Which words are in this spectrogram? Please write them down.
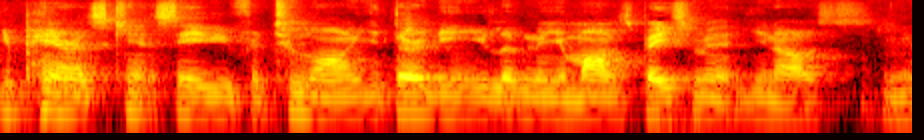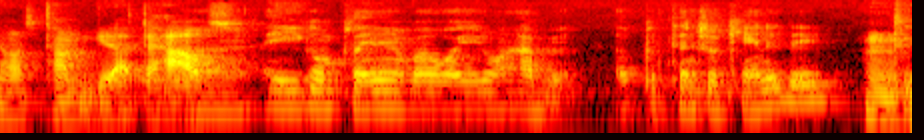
your parents can't save you for too long. You're 30 and you're living in your mom's basement. You know, it's you know it's time to get out the house. Uh, and you complaining about why you don't have a, a potential candidate Hmm. to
